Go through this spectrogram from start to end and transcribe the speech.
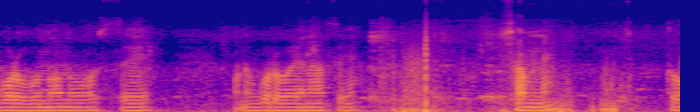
বড় বন্ধু বান্ধব আছে, অনেক বড় বায়ান আছে সামনে। তো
